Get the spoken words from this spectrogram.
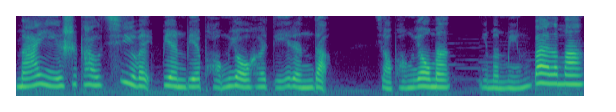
蚂蚁是靠气味辨别朋友和敌人的。小朋友们，你们明白了吗？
